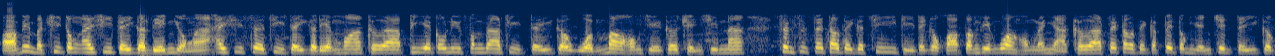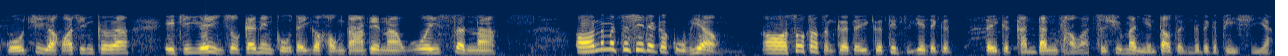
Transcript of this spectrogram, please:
啊，面板驱动 IC 的一个联咏啊，IC 设计的一个莲花科啊，PA 功率放大器的一个稳茂宏杰科全新呐、甚至再到的一个记忆体的一个华邦电、万宏南亚科啊，再到的一个被动元件的一个国巨啊、华新科啊，以及元宇宙概念股的一个宏达电啊、威盛啊，哦、那么这些的一个股票。哦，受到整个的一个电子业的一个的一个砍单潮啊，持续蔓延到整个的一个 PC 啊，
